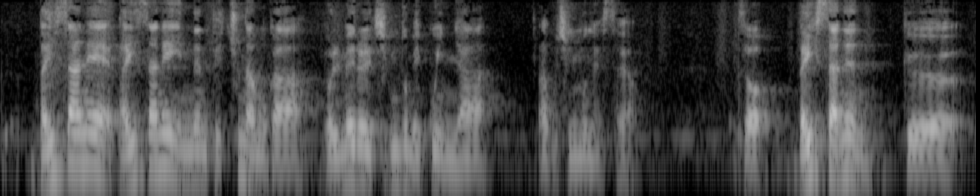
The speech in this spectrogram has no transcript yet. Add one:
그 바이산에 바이산에 있는 대추나무가 열매를 지금도 맺고 있냐 라고 질문을 했어요. 그래서 바이산은 그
